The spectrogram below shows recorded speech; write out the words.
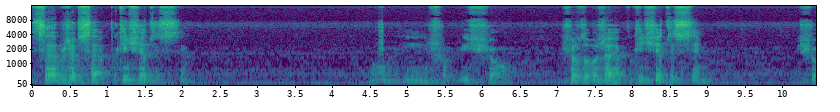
це вже все, покінчити з цим. О, і і що? Що заважає покінчити з цим? Що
